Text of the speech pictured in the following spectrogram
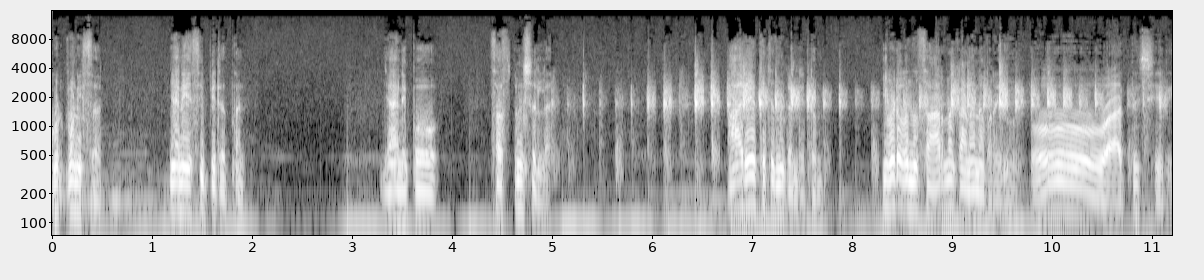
ഗുഡ് മോർണിംഗ് സർ ഞാൻ എ സി പി രത്നൻ ഞാനിപ്പോ സസ്പെൻഷനില്ല ആരെയൊക്കെ ചെന്ന് കണ്ടിട്ടും ഇവിടെ വന്ന് സാറിനെ കാണാനാ പറയുന്നത്. ഓ അത് ശരി.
